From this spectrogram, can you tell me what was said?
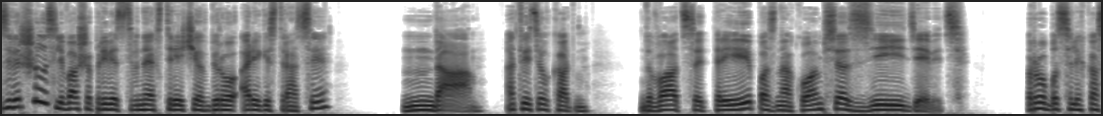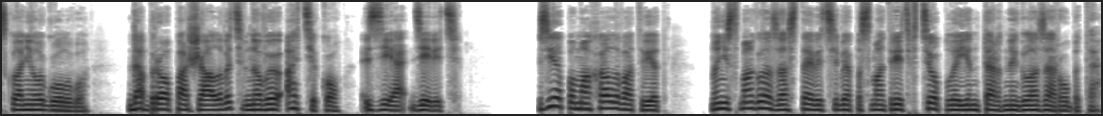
завершилась ли ваша приветственная встреча в бюро о регистрации?» «Да», — ответил Кадм. «Двадцать три, познакомься с Зи-9». Робот слегка склонила голову. «Добро пожаловать в новую Аттику, Зия-9». Зия помахала в ответ, но не смогла заставить себя посмотреть в теплые янтарные глаза робота.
